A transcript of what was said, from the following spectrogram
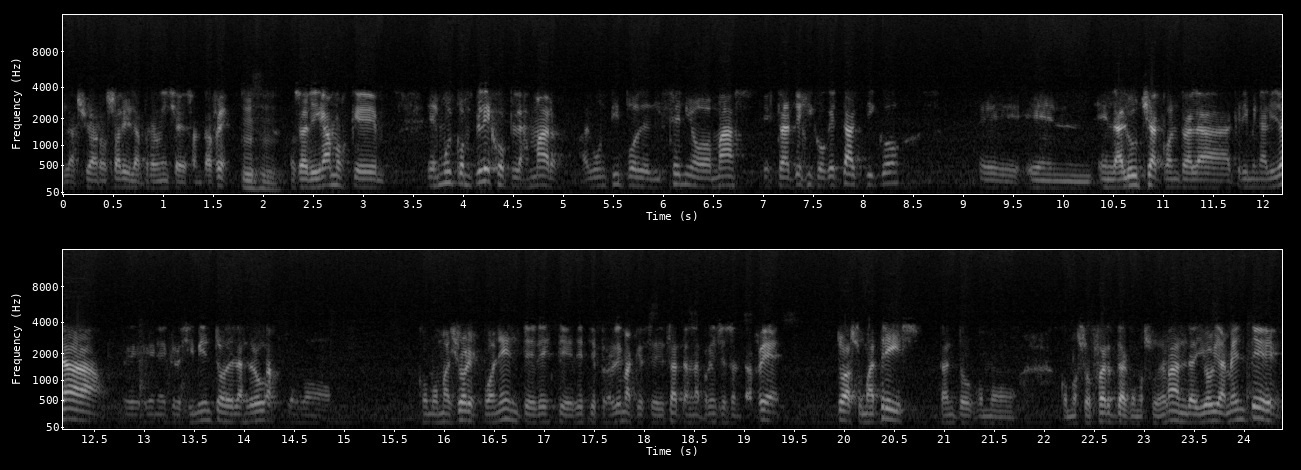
la ciudad de Rosario y la provincia de Santa Fe. O sea, digamos que es muy complejo plasmar algún tipo de diseño más estratégico que táctico eh, en, la lucha contra la criminalidad, eh, en el crecimiento de las drogas como, como mayor exponente de este, de este problema que se desata en la provincia de Santa Fe, toda su matriz, tanto como, como su oferta como su demanda, y obviamente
